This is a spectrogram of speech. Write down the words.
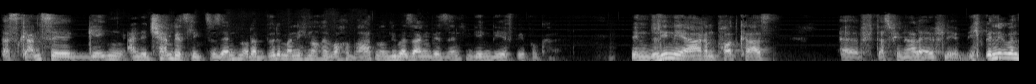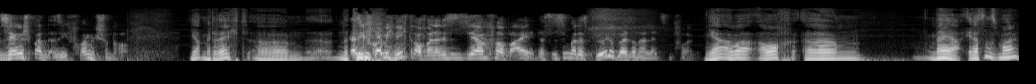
das Ganze gegen eine Champions League zu senden oder würde man nicht noch eine Woche warten und lieber sagen, wir senden gegen DFB-Pokal? Den linearen Podcast, äh, das Finale Elf Leben. Ich bin übrigens sehr gespannt, also ich freue mich schon drauf. Ja, mit Recht. Ähm, natürlich. Also ich freue mich nicht drauf, weil dann ist es ja vorbei. Das ist immer das Blöde bei so einer letzten Folge. Ja, aber auch, ähm, naja, erstens mal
